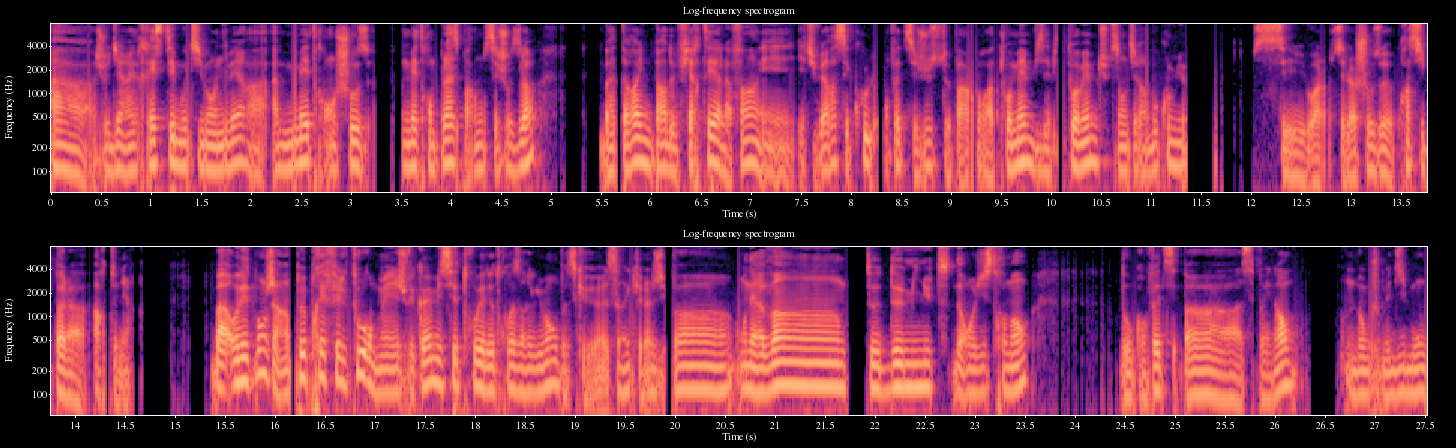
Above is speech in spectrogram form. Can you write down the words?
à, je veux rester motivé en hiver, à, mettre en place, pardon, ces choses-là bah t'auras une part de fierté à la fin et, tu verras c'est cool. En fait c'est juste par rapport à toi-même, vis-à-vis de toi-même, tu te sentiras beaucoup mieux. C'est voilà, c'est la chose principale à, retenir. Bah honnêtement j'ai un peu préfait le tour, mais je vais quand même essayer de trouver deux trois arguments parce que c'est vrai que là j'ai pas. On est à 22 minutes d'enregistrement. Donc en fait c'est pas c'est pas énorme. Donc je me dis bon,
